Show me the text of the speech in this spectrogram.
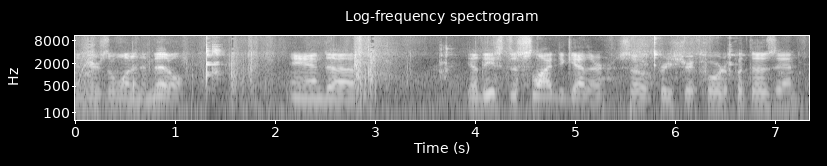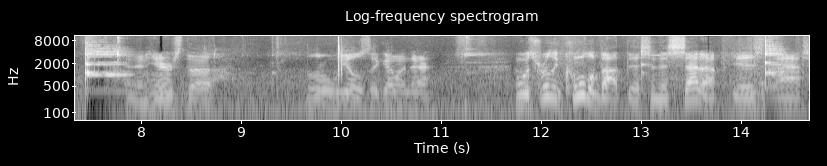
and here's the one in the middle and uh, you know these just slide together so pretty straightforward to put those in. And then here's the the little wheels that go in there. And what's really cool about this and this setup is that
